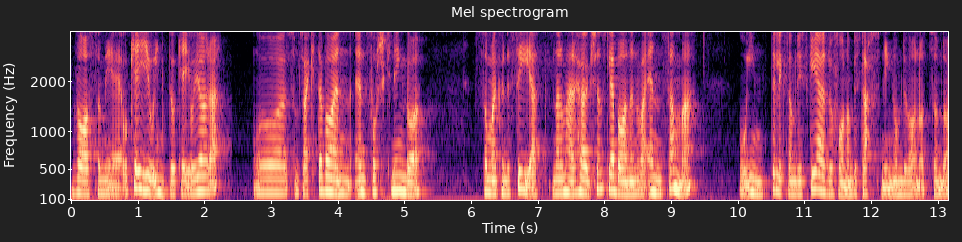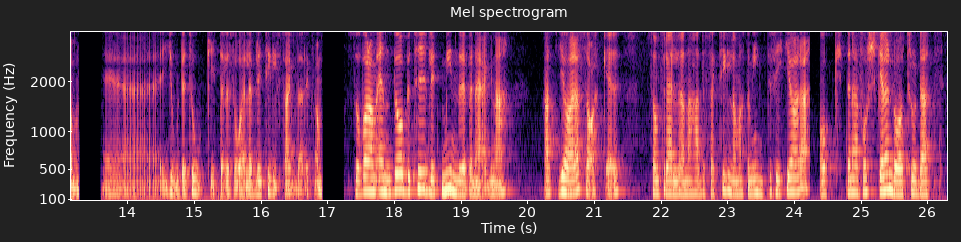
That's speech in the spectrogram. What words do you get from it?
vad som är okej okay och inte okej okay att göra. Och som sagt, det var en, en forskning då som man kunde se att när de här högkänsliga barnen var ensamma och inte liksom riskerade att få någon bestraffning om det var något som de eh, gjorde tokigt eller så, eller blev tillsagda liksom, så var de ändå betydligt mindre benägna att göra saker som föräldrarna hade sagt till dem att de inte fick göra. Och den här forskaren då trodde att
